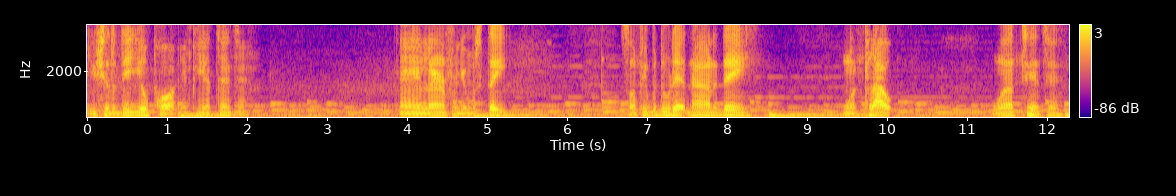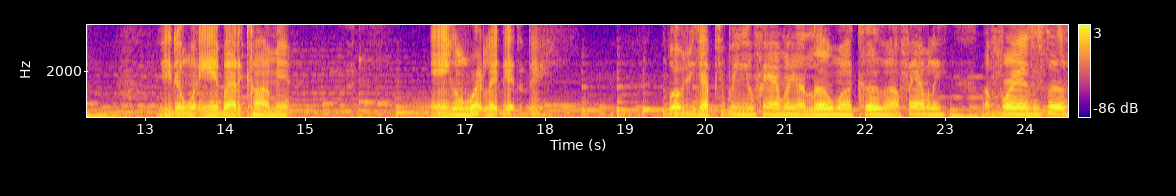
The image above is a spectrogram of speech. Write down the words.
You should have did your part and pay attention and learn from your mistake. Some people do that now and day. One clout, one attention. They don't want everybody to comment. It ain't gonna work like that today. But if you got people in your family, a loved one, a cousin, a family, a friends and stuff,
